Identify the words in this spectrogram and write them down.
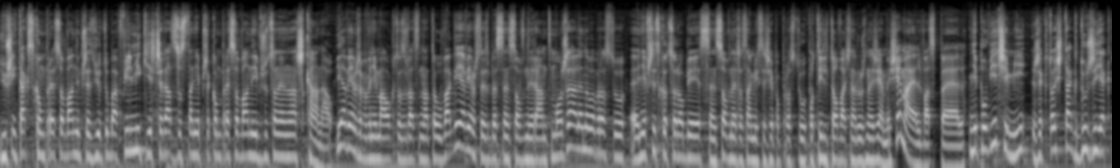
już i tak skompresowany przez YouTube'a filmik jeszcze raz zostanie przekompresowany i wrzucony na nasz kanał. Ja wiem, że pewnie mało kto zwraca na to uwagę, ja wiem, że to jest bezsensowny rant może, ale no po prostu e, nie wszystko co robię jest sensowne, czasami chcę się po prostu potiltować na różne ziemy. Siema Elwas.pl. Nie powiecie mi, że ktoś tak duży jak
